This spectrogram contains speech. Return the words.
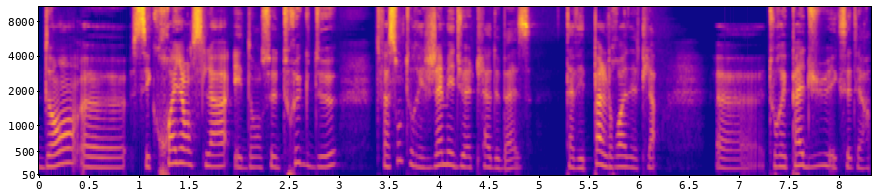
dans euh, ces croyances-là et dans ce truc de de toute façon, t'aurais jamais dû être là de base. T'avais pas le droit d'être là. Euh, t'aurais pas dû, etc.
